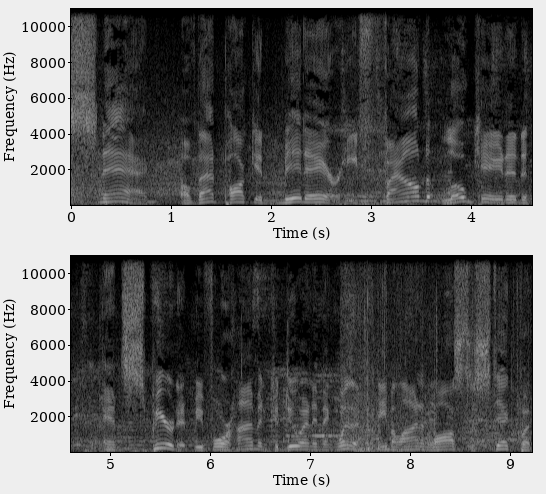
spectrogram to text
snag of that puck in midair. He found, located, and speared it before Hyman could do anything with it. Niemelainen lost the stick, but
